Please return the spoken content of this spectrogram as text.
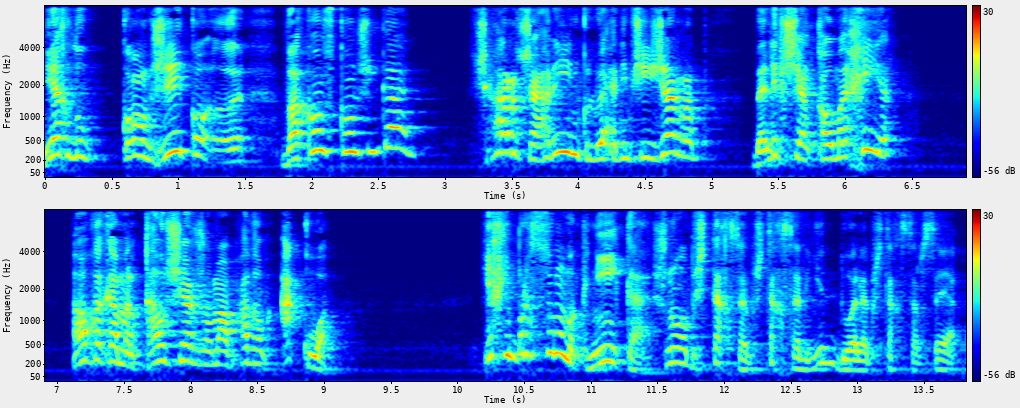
ياخذوا congé vacances conjugales شهر شهرين كل واحد يمشي يجرب. بالكش يلقاو ما خير. هاكا كما لقاوش يرجعوا مع بعضهم أقوى. يا أخي برس أمك نيكا. شنو باش تخسر؟ باش تخسر يد ولا باش تخسر ساق؟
